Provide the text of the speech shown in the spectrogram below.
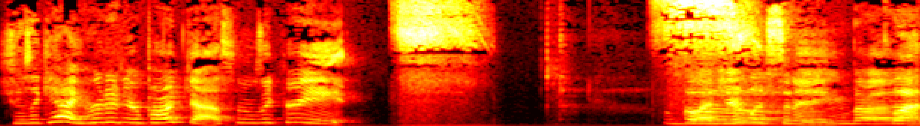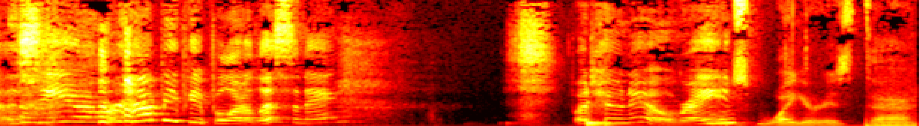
She was like, "Yeah, I heard it in your podcast," and I was like, "Great." I'm glad you're listening, but, But see, uh, we're happy people are listening. But who knew, right? Whose wire is that?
